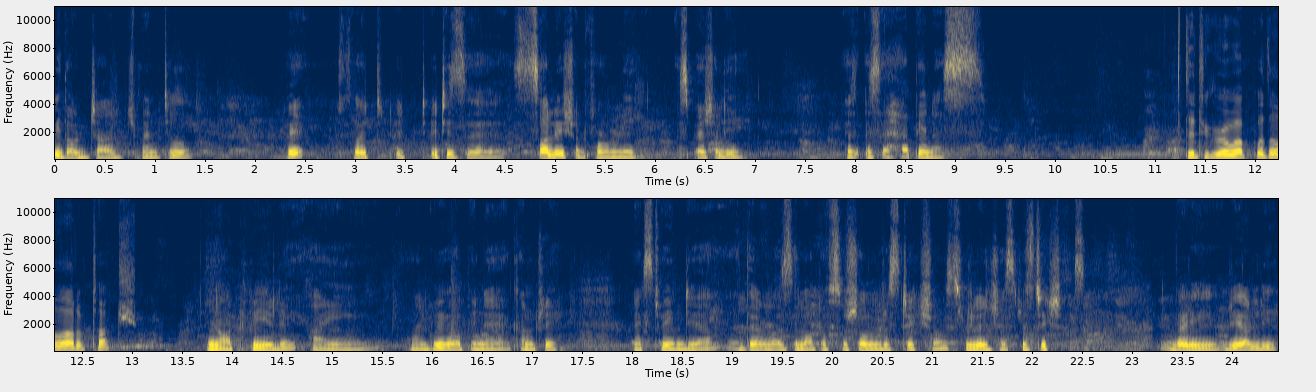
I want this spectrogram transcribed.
without judgmental way so it, it, it is a solution for me especially it's, it's a happiness Did you grow up with a lot of touch? Not really. I, I grew up in a country next to India. There was a lot of social restrictions, religious restrictions. Very rarely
